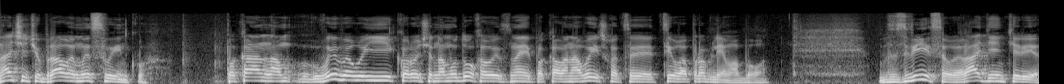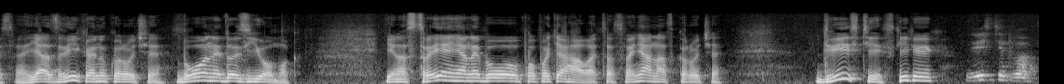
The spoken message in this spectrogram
Значить, убрали ми свинку. Поки нам вивели її, коротше, намудохали з неї, поки вона вийшла, це ціла проблема була. Звісили раді інтересу. Я з Вікою, ну коротше, було не до зйомок. І настроєння не було, попотягала ця свиня нас, коротше. 200, скільки? 220.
